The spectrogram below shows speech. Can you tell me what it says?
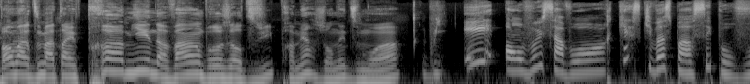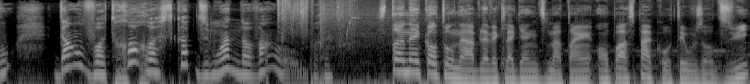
Bon mardi matin, 1er novembre aujourd'hui, première journée du mois. Oui. Et on veut savoir qu'est-ce qui va se passer pour vous dans votre horoscope du mois de novembre. C'est un incontournable avec la gang du matin. On passe pas à côté aujourd'hui.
